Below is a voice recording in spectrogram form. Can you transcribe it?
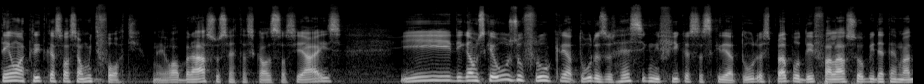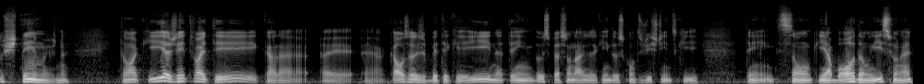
tenho uma crítica social muito forte. Né? Eu abraço certas causas sociais e, digamos que eu usufruo criaturas, eu ressignifico essas criaturas para poder falar sobre determinados temas, né? Então aqui a gente vai ter, cara, é, é, a causa LGBTQI, né? Tem dois personagens aqui em dois contos distintos que, tem, que são, que abordam isso, né?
